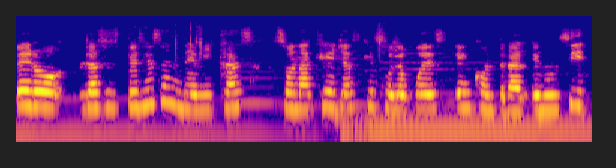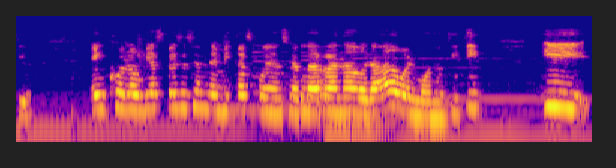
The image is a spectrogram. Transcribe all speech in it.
pero las especies endémicas son aquellas que solo puedes encontrar en un sitio. En Colombia especies endémicas pueden ser la rana dorada o el mono tití. Y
